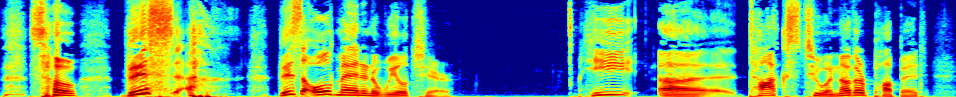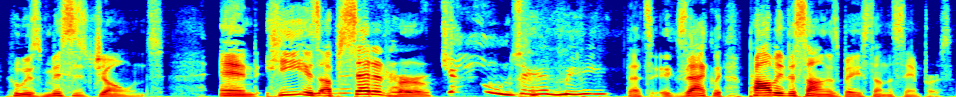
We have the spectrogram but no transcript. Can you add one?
so this this old man in a wheelchair, he uh, talks to another puppet who is Mrs. Jones, and he is upset at her. Jones and me. That's exactly probably the song is based on the same person.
